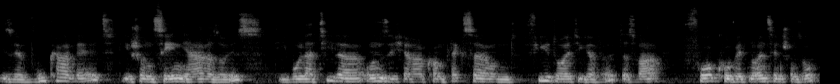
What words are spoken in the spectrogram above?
diese VUCA-Welt, die schon zehn Jahre so ist, die volatiler, unsicherer, komplexer und vieldeutiger wird. Das war vor Covid-19 schon so.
